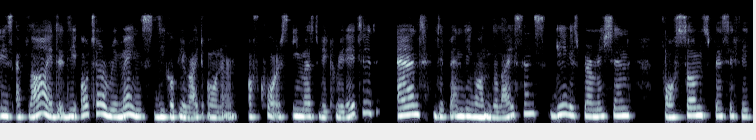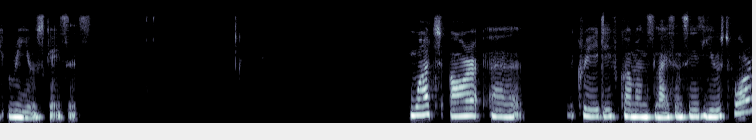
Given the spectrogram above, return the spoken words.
is applied, the author remains the copyright owner. Of course, he must be credited and, depending on the license, give his permission for some specific reuse cases. What are uh, Creative Commons licenses used for?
